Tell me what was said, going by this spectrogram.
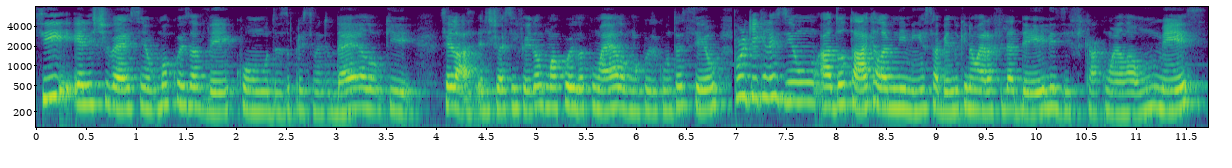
se eles tivessem alguma coisa a ver com o desaparecimento dela, ou que, sei lá, eles tivessem feito alguma coisa com ela, alguma coisa aconteceu, por que, que eles iam adotar aquela menininha sabendo que não era filha deles e ficar com ela um mês?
